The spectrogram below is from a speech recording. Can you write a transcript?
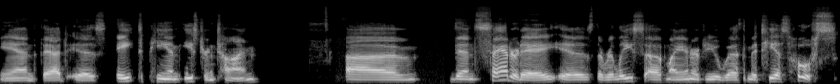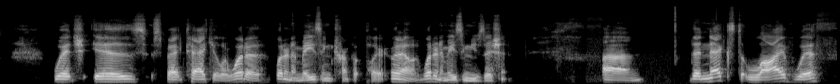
and that is 8 p.m. Eastern Time. Um, then Saturday is the release of my interview with Matthias Hofs, which is spectacular. What a what an amazing trumpet player! Well, what an amazing musician. Um, the next live with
